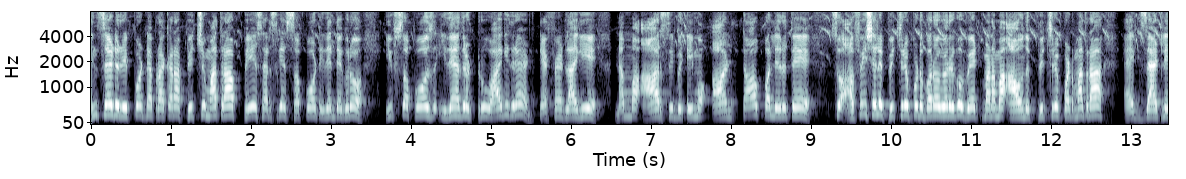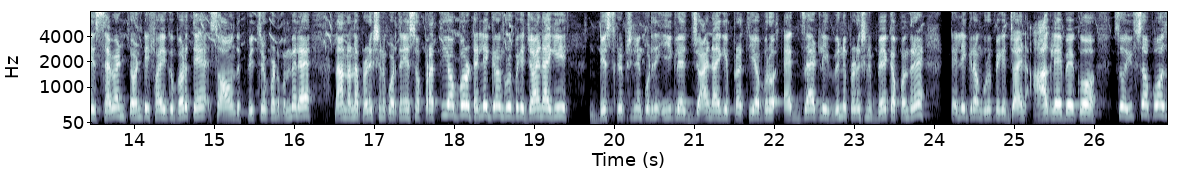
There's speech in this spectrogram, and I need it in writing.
ಇನ್ಸೈಡ್ ರಿಪೋರ್ಟ್ನ ಪ್ರಕಾರ ಪಿಚ್ ಮಾತ್ರ ಪೇಸರ್ಸ್ಗೆ ಸಪೋರ್ಟ್ ಇದೆ ಅಂತ ಗುರು. ಇಫ್ ಸಪೋಸ್ ಇದೇನಾದ್ರೂ ಟ್ರೂ ಆಗಿದ್ರೆ ಡೆಫಿನೆಟ್ ಆಗಿ ನಮ್ಮ R C B team on ಇರುತ್ತೆ. ಸೊ ಅಫಿಷಿಯಲಿ ಪಿಚ್ ರಿಪೋರ್ಟ್ ಬರೋವರೆಗೂ ವೇಟ್ ಮಾಡಮ್ಮ. ಆ ಒಂದು ಪಿಚ್ ರಿಪೋರ್ಟ್ ಮಾತ್ರ ಎಕ್ಸಾಕ್ಟ್ಲಿ ಸೆವೆನ್ ಟ್ವೆಂಟಿ ಫೈವ್ಗೆ ಬರುತ್ತೆ. ಸೊ ಆ ಒಂದು ಪಿಚ್ ರಿಪೋರ್ಟ್ ಬಂದಮೇಲೆ ನಾನು ನನ್ನ ಪ್ರೊಡಿಕ್ಷನ್ ಕೊಡ್ತೀನಿ. ಸೊ ಪ್ರತಿಯೊಬ್ಬರು ಟೆಲಿಗ್ರಾಮ್ ಗ್ರೂಪಿಗೆ ಜಾಯ್ನ್ ಆಗಿ ಡಿಸ್ಕ್ರಿಪ್ಷನ್ ಕೊಡ್ತೀನಿ. ಈಗಲೇ ಜಾಯ್ನ್ ಆಗಿ ಪ್ರತಿಯೊಬ್ಬರು ಎಕ್ಸಾಕ್ಟ್ಲಿ ವಿನ್ ಪ್ರೊಡಕ್ಷನ್ ಬೇಕಪ್ಪ ಅಂದರೆ ಟೆಲಿಗ್ರಾಮ್ ಗ್ರೂಪಿಗೆ ಜಾಯ್ನ್ ಆಗಲೇಬೇಕು. So if suppose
